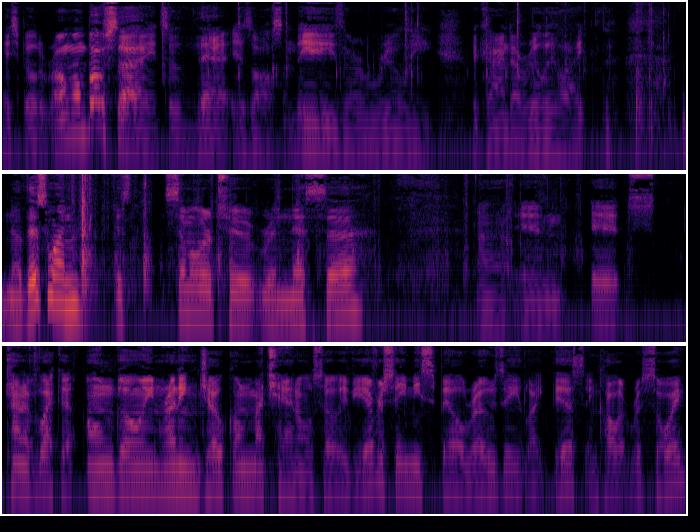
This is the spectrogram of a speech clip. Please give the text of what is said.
they spelled it wrong on both sides, so that is awesome. These are really the kind I really like. Now this one is similar to Renessa, uh, and it's kind of like an ongoing running joke on my channel. So if you ever see me spell Rosie like this and call it Rosoy,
